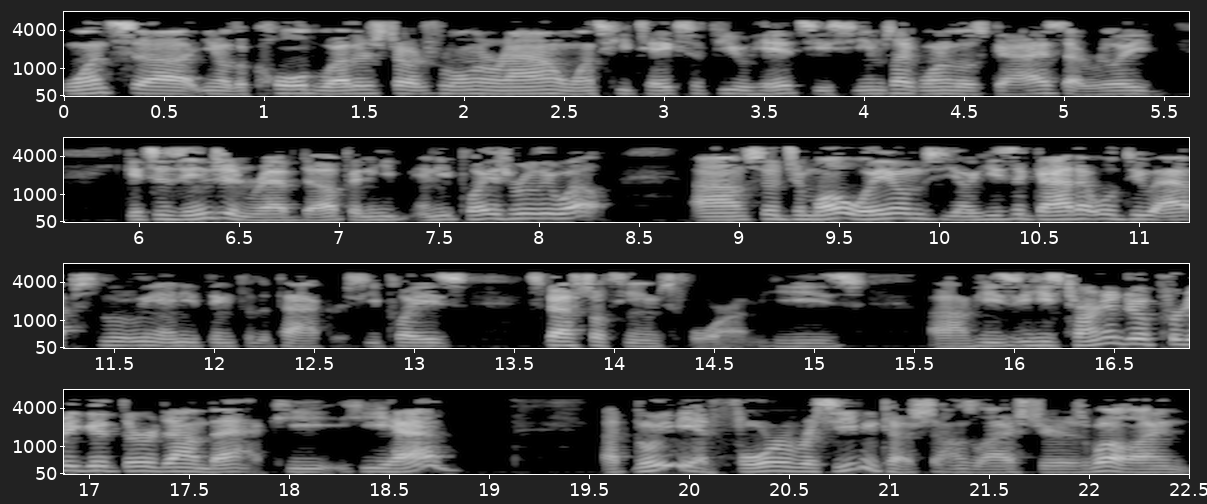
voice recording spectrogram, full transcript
once uh, you know the cold weather starts rolling around, once he takes a few hits, he seems like one of those guys that really gets his engine revved up and he and he plays really well. Um, so Jamaal Williams, you know, he's a guy that will do absolutely anything for the Packers. He plays special teams for him. He's um, he's he's turned into a pretty good third down back. He he had, I believe he had four receiving touchdowns last year as well. And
